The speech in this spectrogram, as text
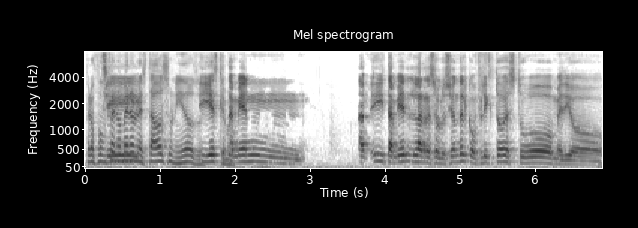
Pero fue un Sí. fenómeno en Estados Unidos. Y es que también. Y también la resolución del conflicto estuvo medio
